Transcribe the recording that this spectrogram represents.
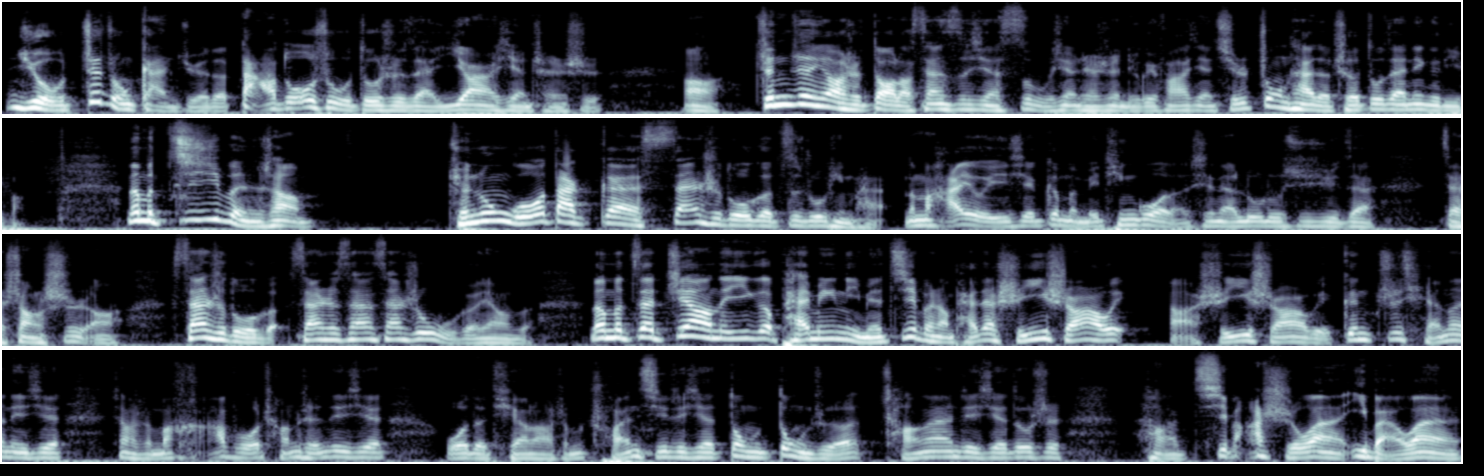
有这种感觉的，大多数都是在一二线城市啊。真正要是到了三四线、四五线城市，你会发现，其实众泰的车都在那个地方。那么基本上。全中国大概三十多个自主品牌，那么还有一些根本没听过的，现在陆陆续续在在上市啊，三十多个，三十三、三十五个样子。那么在这样的一个排名里面，基本上排在十一、十二位啊，十一、十二位，跟之前的那些像什么哈佛、长城这些，我的天了，什么传奇这些，动动辄长安这些都是哈七八十万、一百万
